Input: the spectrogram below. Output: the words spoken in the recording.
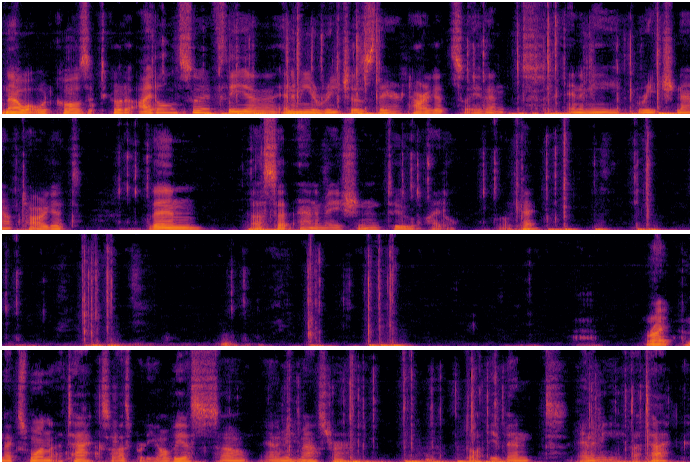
Now what would cause it to go to idle? So if the uh, enemy reaches their target, so event enemy reach nav target, then uh, set animation to idle. Okay. Right, the next one attack, so that's pretty obvious. So enemy master dot event enemy attack.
